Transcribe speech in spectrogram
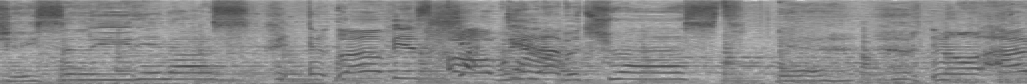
chase Chasing leading us, and love is Shut all down. we'll ever trust. Yeah, no, I.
